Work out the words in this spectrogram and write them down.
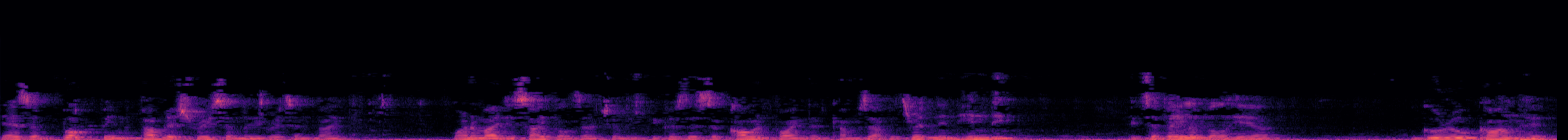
there's a book being published recently, written by one of my disciples actually, because this is a common point that comes up. It's written in Hindi. It's available here. Guru Hai.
